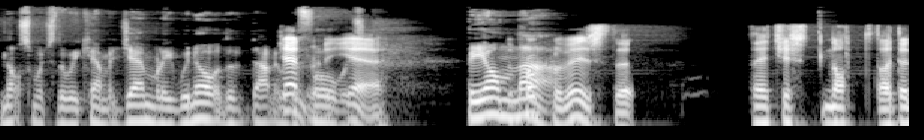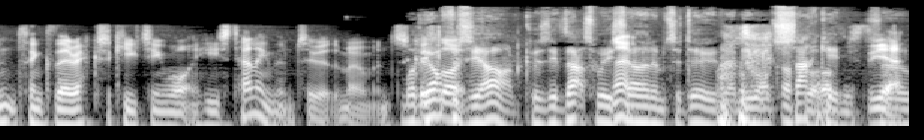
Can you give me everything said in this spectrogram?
not so much of the weekend, but generally we know what the happening with the generally forwards. yeah Beyond the that, problem is that they're just not i don't think they're executing what he's telling them to at the moment well, they 'Cause, like- obviously aren't because if that's what he's No. telling them to do, then he wants Well, sacking. yeah.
